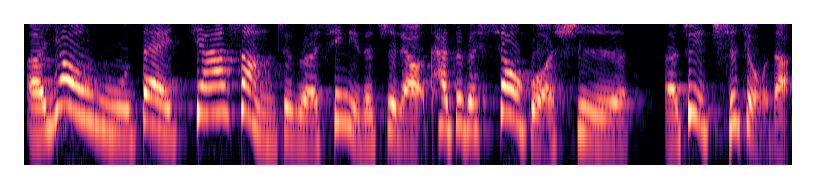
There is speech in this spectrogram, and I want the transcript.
呃，药物再加上这个心理的治疗，它这个效果是呃最持久的。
